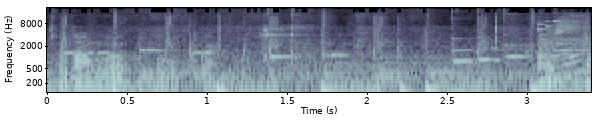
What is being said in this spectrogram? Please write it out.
저도 한번 먹어볼까요? 맛있어.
